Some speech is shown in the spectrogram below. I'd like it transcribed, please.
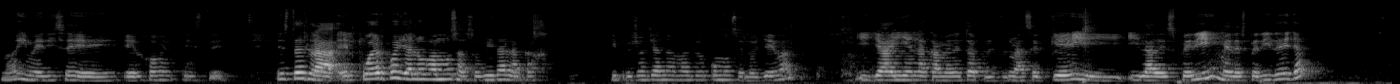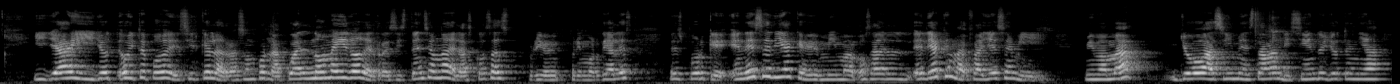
¿no? Y me dice el joven, este, este es la, el cuerpo, ya lo vamos a subir a la caja. Y pues yo ya nada más veo cómo se lo llevan y ya ahí en la camioneta pues me acerqué y, la despedí, me despedí de ella. Y ya, y yo hoy te puedo decir que la razón por la cual no me he ido del Resistencia, una de las cosas primordiales, es porque en ese día que mi mamá, o sea, el, día que fallece mi, mi mamá, yo así me estaban diciendo, y yo tenía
